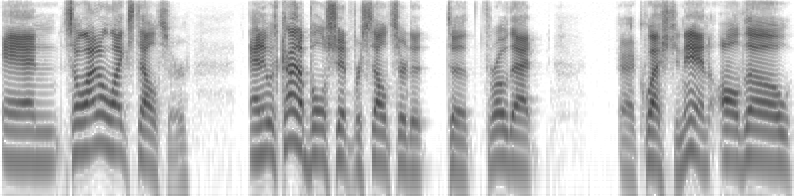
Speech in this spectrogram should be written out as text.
and so I don't like Stelter. And it was kind of bullshit for Stelter to, to throw that uh, question in, although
